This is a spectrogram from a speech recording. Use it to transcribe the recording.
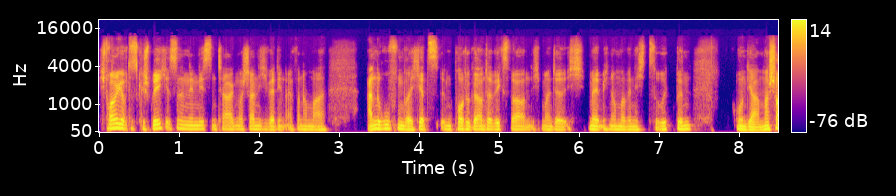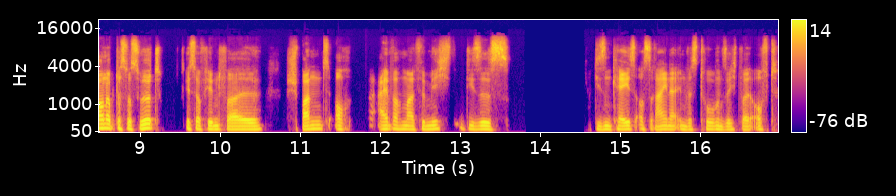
ich freue mich auf das Gespräch, ist in den nächsten Tagen wahrscheinlich. Ich werde ihn einfach nochmal anrufen, weil ich jetzt in Portugal unterwegs war und ich meinte, ich melde mich nochmal, wenn ich zurück bin. Und ja, mal schauen, ob das was wird. Ist auf jeden Fall spannend. Auch einfach mal für mich dieses, diesen Case aus reiner Investorensicht, weil oft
